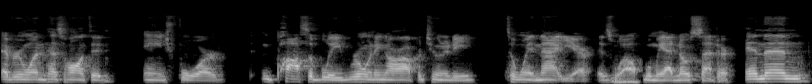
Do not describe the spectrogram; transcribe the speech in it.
everyone has haunted Ainge for possibly ruining our opportunity to win that year as well when we had no center. And then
